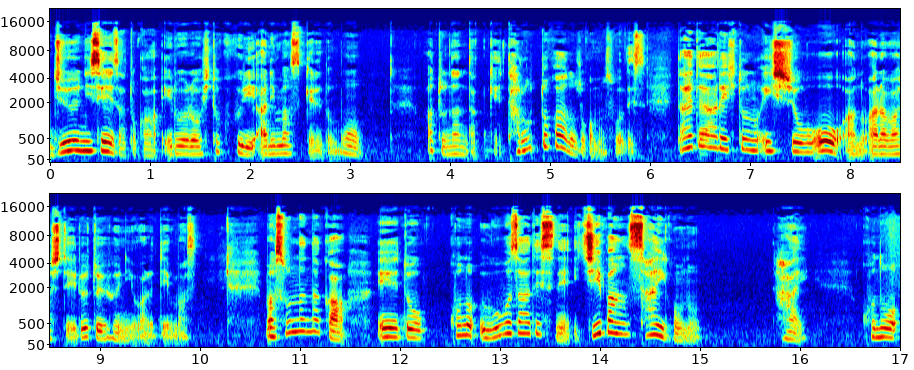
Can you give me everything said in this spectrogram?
十二星座とかいろいろ一括りありますけれどもあとなんだっけタロットカードとかもそうです大体あれ人の一生をあの表しているというふうに言われていますまあそんな中、えーと、この魚座ですね一番最後のはいこの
